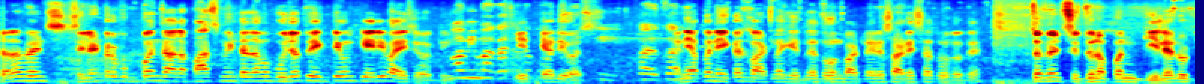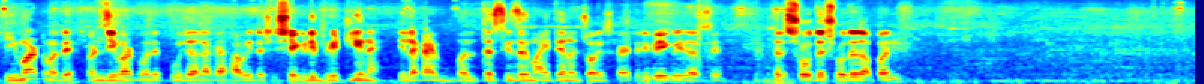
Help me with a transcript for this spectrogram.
चला फ्रेंड्स सिलेंडर बुक पण झाला. पाच मिनिटाचा. मग पूजा तू एकटी येऊन केली पाहिजे होती. मग मी मगाशी इतक्या दिवस. आणि आपण एकच बाटला घेतल्या. दोन बाटल्या साडेसात होत होते. तर फ्रेंड्स तिथून आपण गेलेलो डीमार्टमध्ये पण डीमार्टमध्ये पूजाला काय हवी तशी शेगडी भेटली नाही. तिला काय भलतंच तिचं माहिती आहे ना चॉईस काहीतरी वेगळीच असते. तर शोधत शोधत आपण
